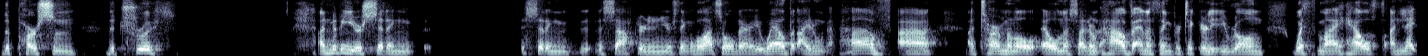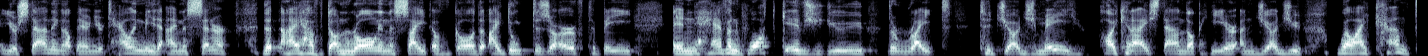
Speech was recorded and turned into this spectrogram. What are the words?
the person the truth. And maybe you're sitting sitting this afternoon and you're thinking, well, that's all very well, but I don't have a, a, terminal illness. I don't have anything particularly wrong with my health. And yet you're standing up there and you're telling me that I'm a sinner, that I have done wrong in the sight of God, that I don't deserve to be in heaven. What gives you the right to judge me? How can I stand up here and judge you? Well, I can't.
